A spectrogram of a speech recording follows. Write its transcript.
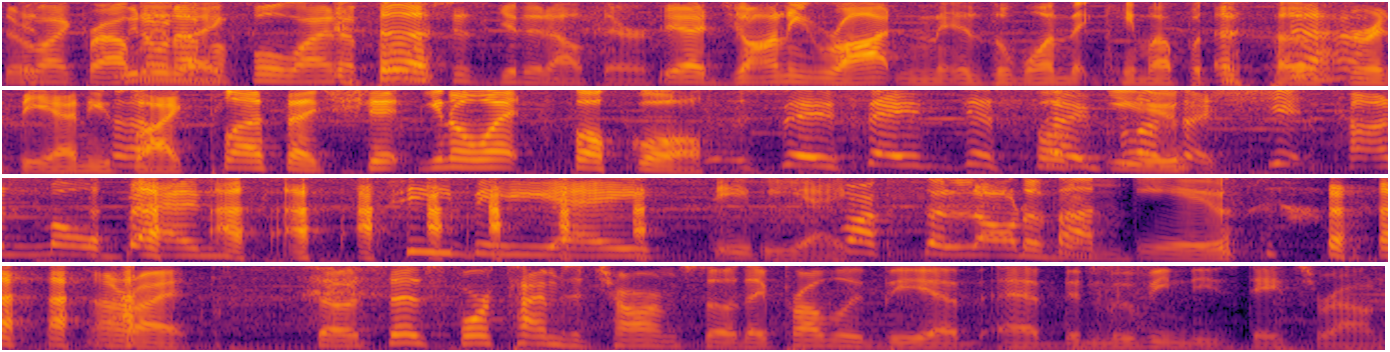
They're It's like, we don't have a full lineup, but let's just get it out there. Yeah, Johnny Rotten is the one that came up with this poster at the end. He's like, plus that shit. You know what? Fuck off. Say, say, just say, Fuck plus a shit ton more bands. TBA. TBA. Fuck the lot of Fuck them. you. All right. So it says four times a charm, so they probably be have, have been moving these dates around.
